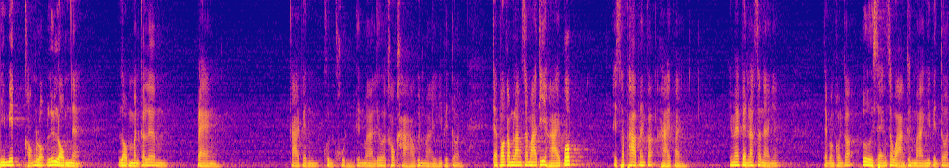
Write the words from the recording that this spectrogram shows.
นิมิตของลมหรือลมเนี่ยลมมันก็เริ่มแปลง กลายเป็นขุ่นขึ้นมาหรือว่าขาวๆขึ้นมาอย่างนี้เป็นต้น แต่พอกำลังสมาธิหายปุ๊บไอ้สภาพนั้นก็หายไปเห็นไหมเป็นลักษณะอย่างนี้แต่บางคนก็เออแสงสว่างขึ้นมาอย่างนี้เป็นต้น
